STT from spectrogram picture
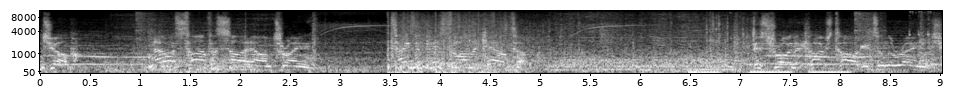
Good job. Now it's time for sidearm training. Take the pistol on the counter. Destroy the close targets on the range.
